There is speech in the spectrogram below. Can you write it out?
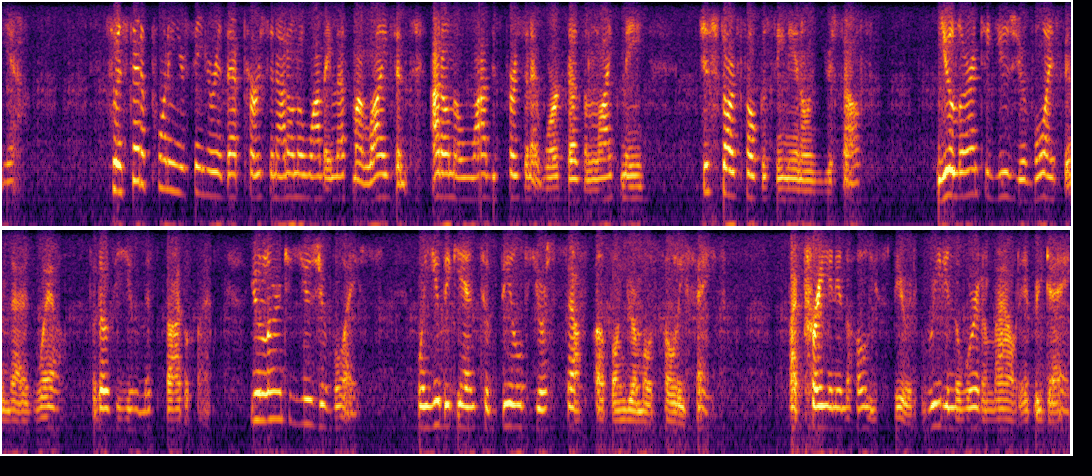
Yeah. So instead of pointing your finger at that person, I don't know why they left my life and I don't know why this person at work doesn't like me, just start focusing in on yourself. You'll learn to use your voice in that as well, for those of you who missed Bible class. You'll learn to use your voice when you begin to build yourself up on your most holy faith by praying in the Holy Spirit, reading the Word aloud every day,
